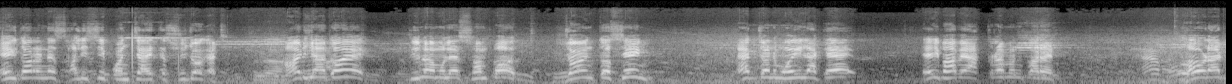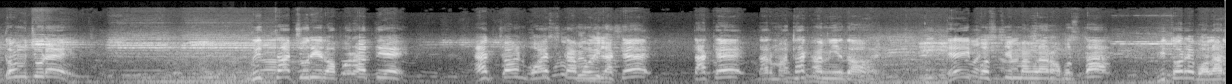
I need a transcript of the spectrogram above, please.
এই ধরনের সালিসি পঞ্চায়েতের সুযোগ আছে। আড়িয়াদয়ে তৃণমূলের সম্পদ, জয়ন্ত সিং একজন মহিলাকে এইভাবে আক্রমণ করেন। হাওড়ার ডোমচুড়ে মিথ্যা চুরির অপরাধ দিয়ে একজন বয়স্কা মহিলাকে তাকে তার মাথা কামিয়ে দেওয়া হয়। এই পশ্চিম বাংলার অবস্থা, ভিতরে বলার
